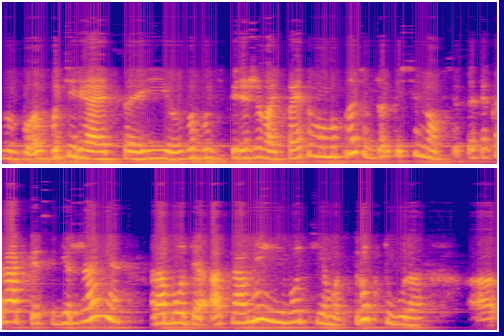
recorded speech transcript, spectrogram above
потеряется и вы будете переживать. Поэтому мы просим только синопсис. Это краткое содержание работы, основные его темы, структура, а,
